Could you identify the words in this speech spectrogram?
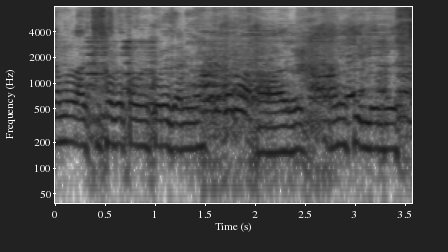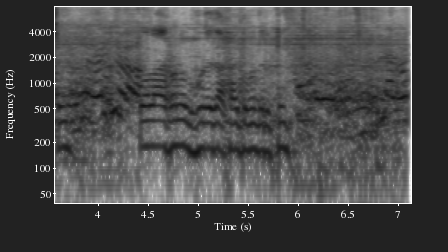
কেমন লাগছে সবাই কমেন্ট করে জানিও। আর অনেকই লোক এসছে? চলো এখনও ঘুরে দেখায় তোমাদেরকে। Gracias.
